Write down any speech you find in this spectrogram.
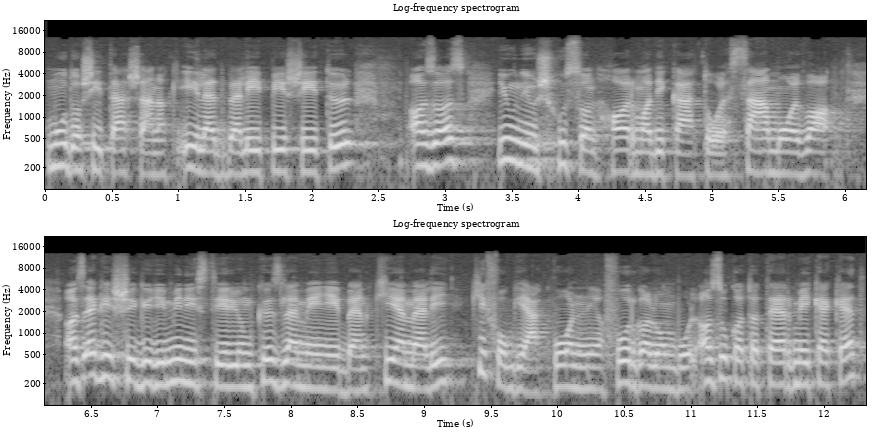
módosításának életbe lépésétől, azaz június 23-ától számolva. Az egészségügyi minisztérium közleményében kiemeli, ki fogják vonni a forgalomból azokat a termékeket,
